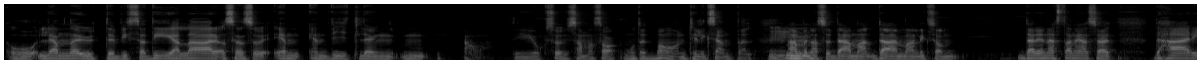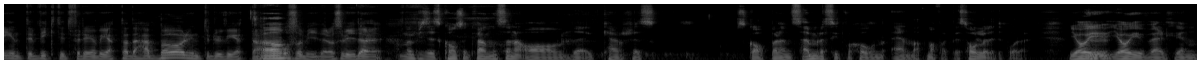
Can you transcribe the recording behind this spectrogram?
och lämna ute vissa delar och sen så en, en vit lögn, mm, ja, det är ju också samma sak mot ett barn till exempel. Mm. Ja, men alltså där man, där man liksom, där det nästan är så att det här är inte viktigt för dig att veta, det här bör inte du veta Ja. och så vidare och så vidare. Men precis, konsekvenserna av det kanske skapar en sämre situation än att man faktiskt håller lite på det. Jag är, ju- Mm. jag är ju verkligen,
